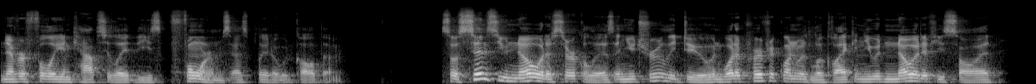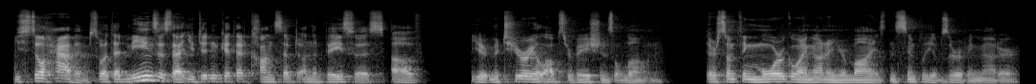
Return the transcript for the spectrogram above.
never fully encapsulate these forms, as Plato would call them. So, since you know what a circle is, and you truly do, and what a perfect one would look like, and you would know it if you saw it, you still haven't. So, what that means is that you didn't get that concept on the basis of your material observations alone. There's something more going on in your minds than simply observing matter.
